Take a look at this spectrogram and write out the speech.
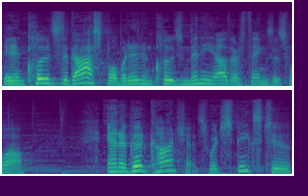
It includes the gospel, but it includes many other things as well. And a good conscience, which speaks to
